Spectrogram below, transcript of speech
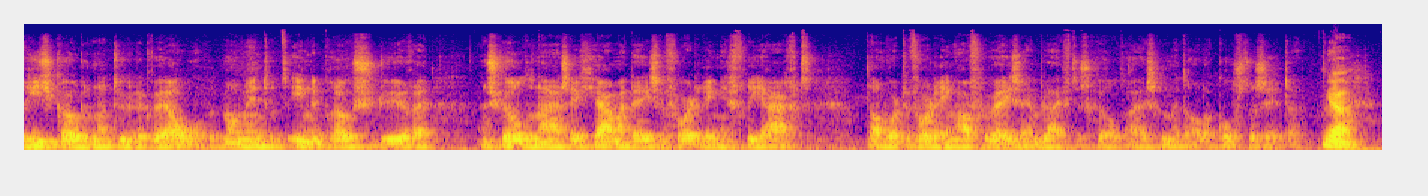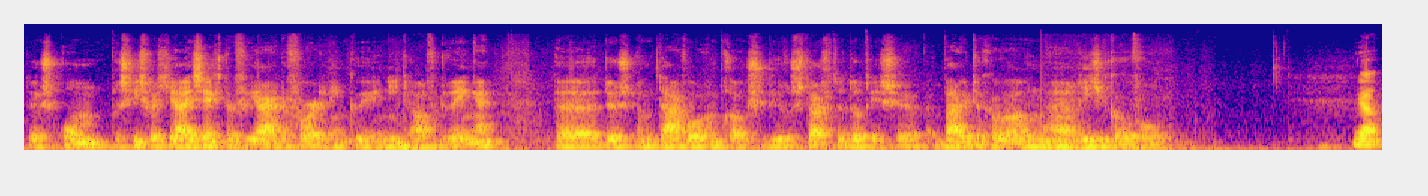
risico er natuurlijk wel. Op het moment dat in de procedure een schuldenaar zegt ja maar deze vordering is verjaard dan wordt de vordering afgewezen en blijft de schuldeiser met alle kosten zitten. Ja. Dus om precies wat jij zegt, de verjaarde vordering kun je niet afdwingen. Uh, dus een, daarvoor een procedure starten, dat is uh, buitengewoon uh, risicovol. Ja.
